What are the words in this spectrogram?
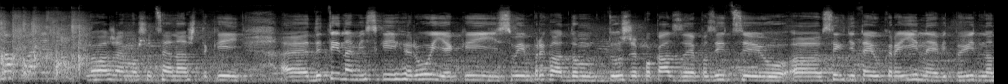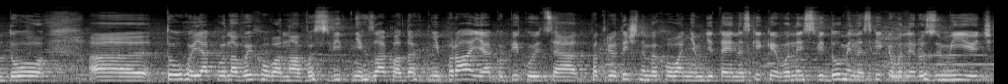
на пам'ять. Ми вважаємо, що це наш такий е, дитина, міський герой, який своїм прикладом дуже показує позицію е, всіх дітей України відповідно до е, того, як вона вихована в освітніх закладах Дніпра, як опікуються патріотичним вихованням дітей, наскільки вони свідомі, наскільки вони розуміють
